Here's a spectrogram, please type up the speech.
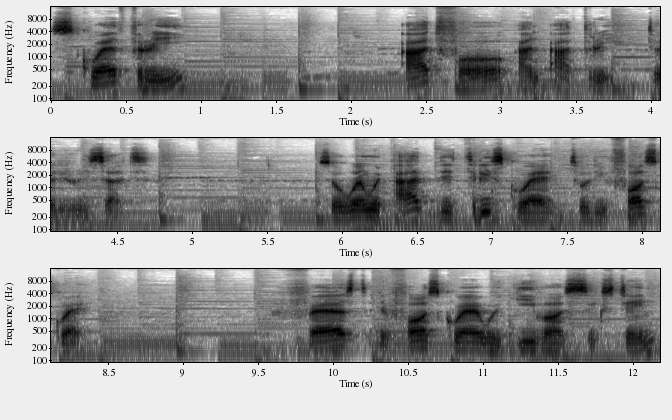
square 3, add 4 and add 3 to the result. So when we add the 3 square to the 4 square, first the 4 square will give us 16,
